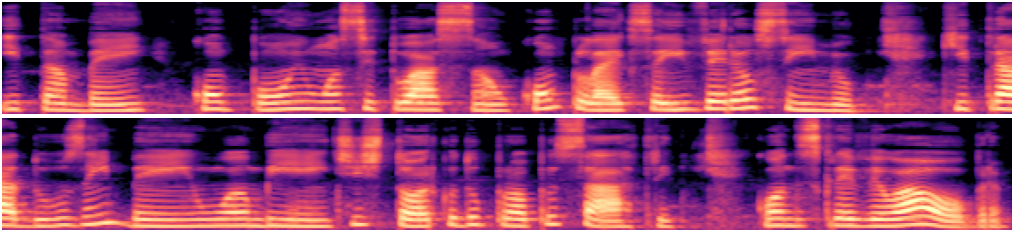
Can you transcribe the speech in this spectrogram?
e também compõem uma situação complexa e verossímil, que traduzem bem o ambiente histórico do próprio Sartre, quando escreveu a obra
